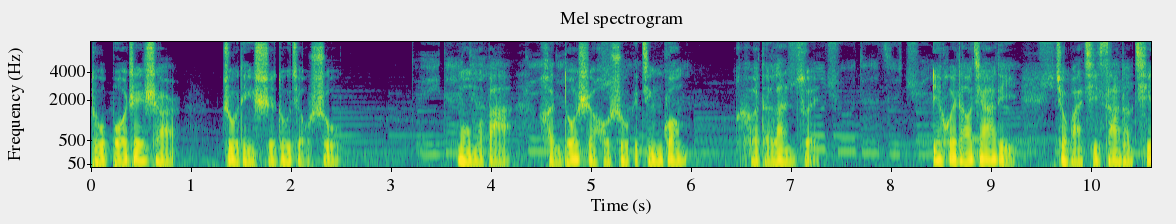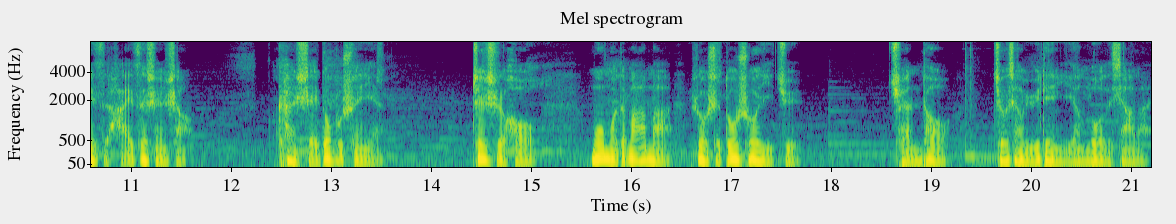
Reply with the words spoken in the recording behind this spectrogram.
赌博这事儿，注定十赌九输。默默爸很多时候输个精光，喝得烂醉，一回到家里就把气撒到妻子孩子身上，看谁都不顺眼。这时候，默默的妈妈若是多说一句，拳头就像雨点一样落了下来。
